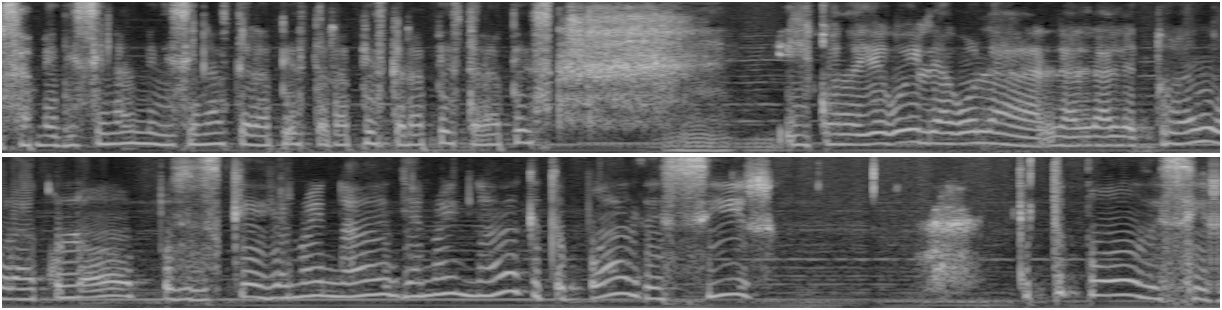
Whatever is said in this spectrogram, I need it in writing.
o sea, medicinas, medicinas, terapias, terapias, terapias, terapias. Y cuando llego y le hago la, la, la, lectura de oráculo, pues es que ya no hay nada, ya no hay nada que te pueda decir. ¿Qué te puedo decir?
